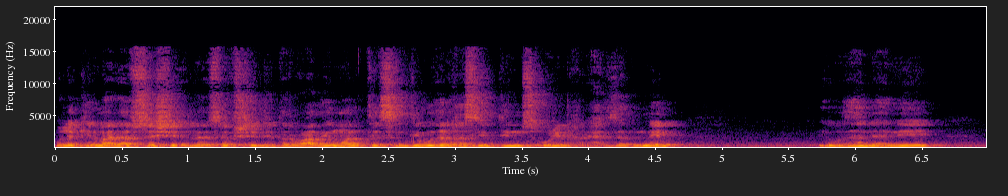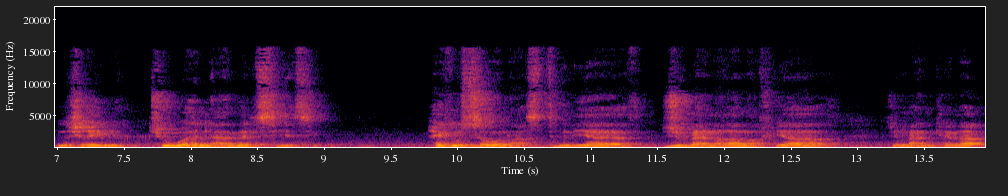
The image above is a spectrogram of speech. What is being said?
ولكن مع الاسف الشديد ربعه ديما التسندي وذا خاصني يدي المسؤولين في الأحزاب النيل وذا يعني نش غير تشوه العمل السياسي؟ حيث استوى ناس الثمانيات جمعنا غا مافيات جمعنا كذا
